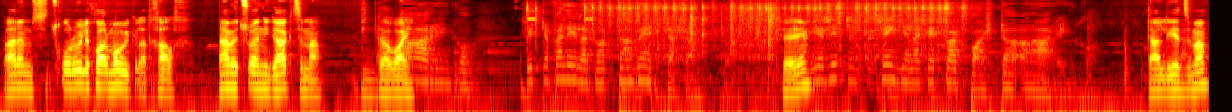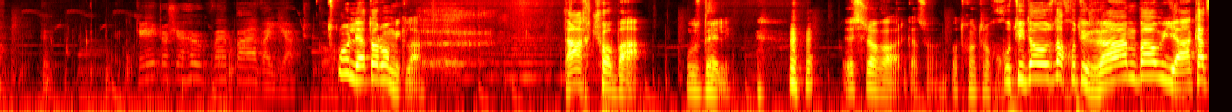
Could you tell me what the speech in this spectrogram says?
პარემ წყურვილი ხო არ მოვიკლათ ხალხ. რამე წვენი გაგცმა. დავაი. არინკო. სიტე პალელა შორტა ვეტა შორტა. ოკეი. ეს ის სენგელა კეთვარ პასტა არინკო. დალიეძმა. კეთო შეჰვე პავაიატკო. წყული ატორ მომიკლა. დახჩობა. უძდელი. ეს რაღა არის კაცო? 95 და 25 რა ამბავია? აქაც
